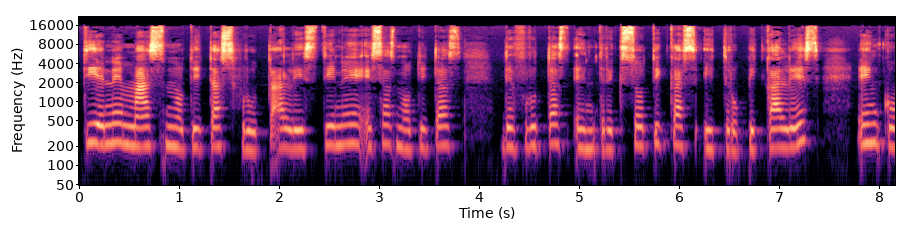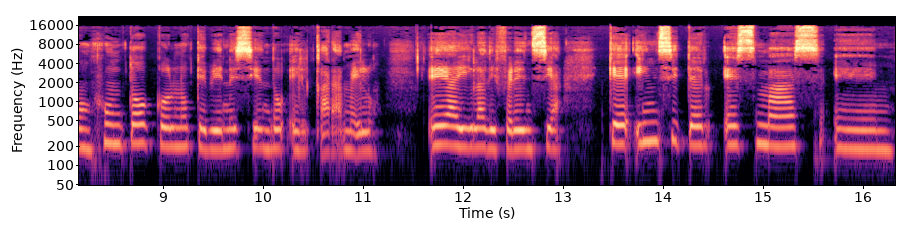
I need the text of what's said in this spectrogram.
tiene más notitas frutales, tiene esas notitas de frutas entre exóticas y tropicales en conjunto con lo que viene siendo el caramelo. He ahí la diferencia, que Inciter es más... Em,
